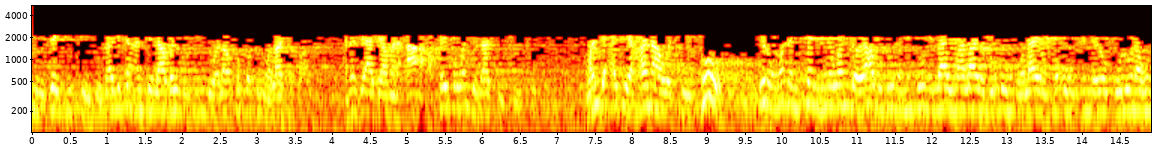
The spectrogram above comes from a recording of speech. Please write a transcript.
ne zai yi ceto kaji kan an ce la bai ushiri wala qullatun wala shafa. Anan sai a ga mana a'a akwai fa wanda za su ceto. Wanda ake hana wa ceto irin waɗancan ne wanda ya abudu na min duni lahi ma la yadurruhum wa la yanfa'uhum inna yaquluna hum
